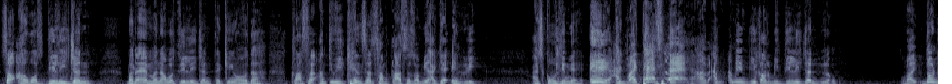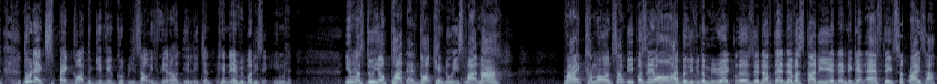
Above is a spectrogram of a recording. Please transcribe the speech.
So I was diligent. But Edmund, I was diligent taking all the classes until he canceled some classes on me. I get angry. I scold him, eh, hey, I buy Tesla. I, I, I mean, you got to be diligent, you know. Right? Don't, don't expect God to give you good result if you're not diligent. Can everybody say amen? You must do your part, then God can do his part, ma. Right? Come on. Some people say, oh, I believe in the miraculous, and after that, never study, and then they get F, they surprise her.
